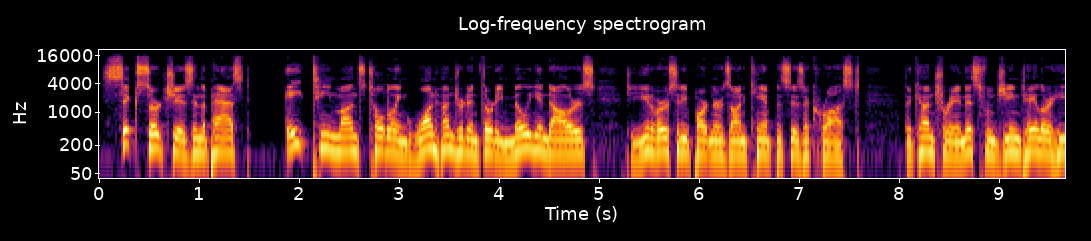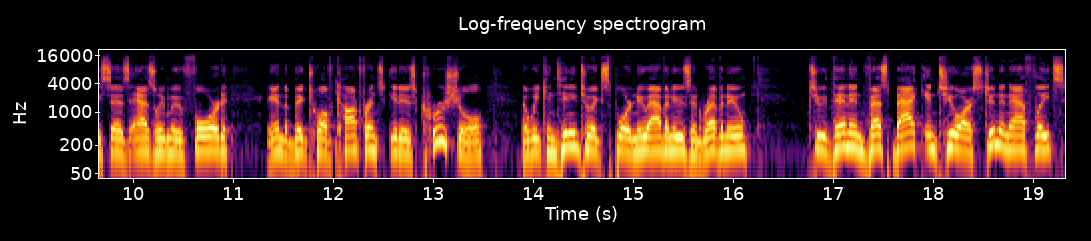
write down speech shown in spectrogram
six searches in the past 18 months, totaling $130 million to university partners on campuses across the country. And this from Gene Taylor. He says, as we move forward in the Big 12 Conference, it is crucial that we continue to explore new avenues and revenue to then invest back into our student athletes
